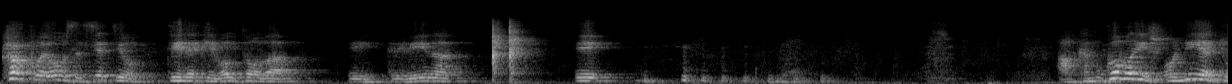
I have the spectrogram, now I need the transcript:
Kako je on se sjetio ti neki voltova i krivina i... A kad mu govoriš o nijetu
